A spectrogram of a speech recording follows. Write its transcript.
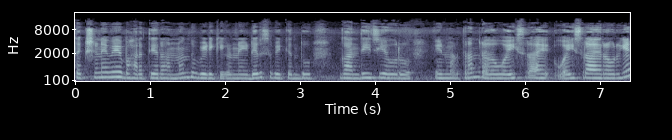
ತಕ್ಷಣವೇ ಭಾರತೀಯರ ಹನ್ನೊಂದು ಬೇಡಿಕೆಗಳನ್ನು ಈಡೇರಿಸಬೇಕೆಂದು ಗಾಂಧೀಜಿಯವರು ಏನು ಮಾಡ್ತಾರೆ ಅಂದ್ರೆ ವೈಸ್ರಾಯ್, ವೈಸ್ರಾಯರವರಿಗೆ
